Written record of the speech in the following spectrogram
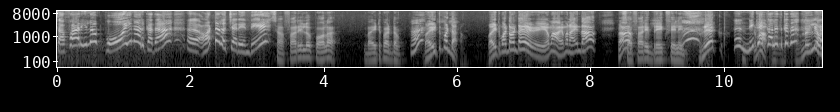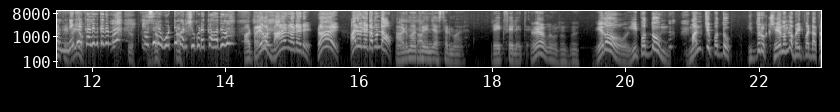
సఫారీలో పోయినారు కదా? ఆటోలు వచ్చారేంది? సఫారీలో పోలా. బయటపడ్డాం. బయటపడ్డాను బయటపడ్డా అంటే ఏమా ఏమైనా అయిందా? Safari brake fail brake? నీకే కాలేదు కదా? నీకే. కాలేదు కదమ్మా? అసలు ఒట్టి మనిషి కూడా కాదు. ఆ డ్రైవర్ నారాయణ రాయ్ ఆడు మాత్రం ఏం చేస్తాడు మా? బ్రేక్ ఫెయిల్ అయితే. ఏదో ఈ పొద్దు మంచి పొద్దు. ఇద్దరు క్షేమంగా బయటపడ్డారు.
